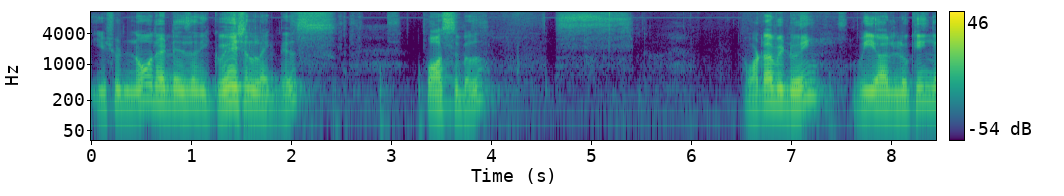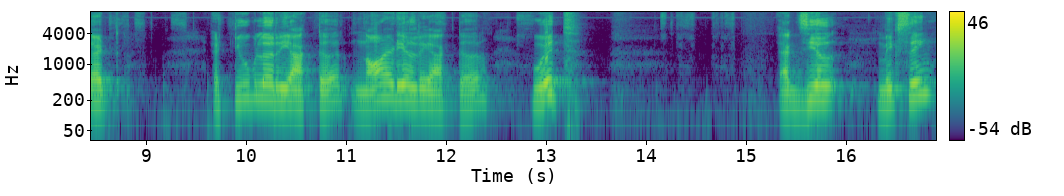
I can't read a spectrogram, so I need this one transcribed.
you should know that there is an equation like this possible. What are we doing? We are looking at a tubular reactor, non-ideal reactor with axial mixing,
